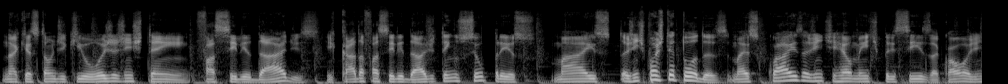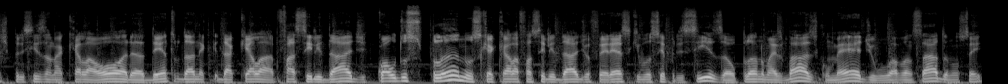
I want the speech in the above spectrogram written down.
na questão de que hoje a gente tem facilidades e cada facilidade tem o seu preço. Mas a gente pode ter todas, mas quais a gente realmente precisa? Qual a gente precisa naquela hora, dentro da, daquela facilidade? Qual dos planos que aquela facilidade oferece que você precisa? O plano mais básico, médio, o avançado, não sei.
